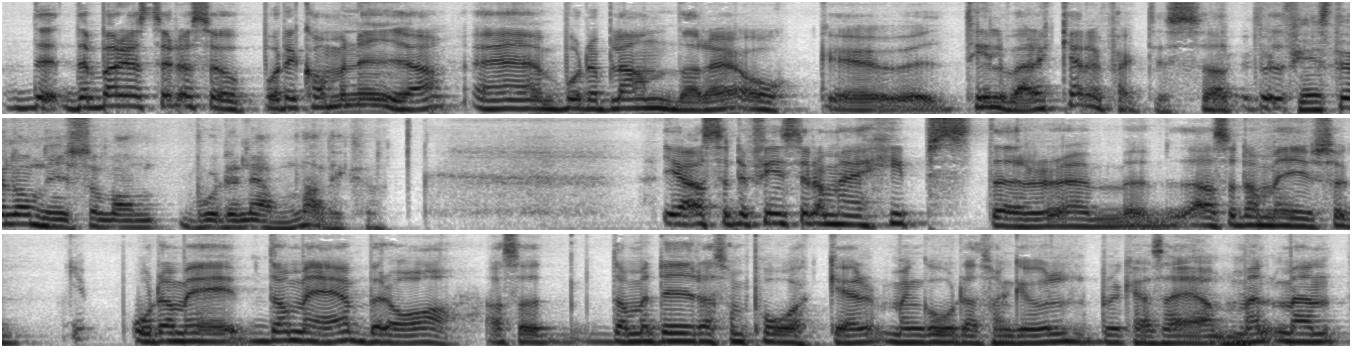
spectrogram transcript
det, det börjar styras upp och det kommer nya, eh, både blandare och eh, tillverkare faktiskt. Så att, Finns det någon ny som man borde nämna? Liksom? Ja, alltså det finns ju de här hipster, eh, alltså de är ju så och de är, de är bra. Alltså, de är dyra som poker, men goda som guld, brukar jag säga. Men, men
